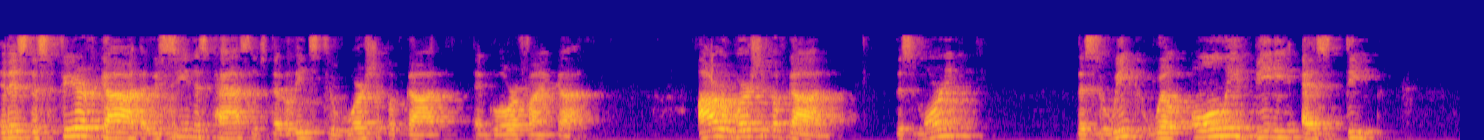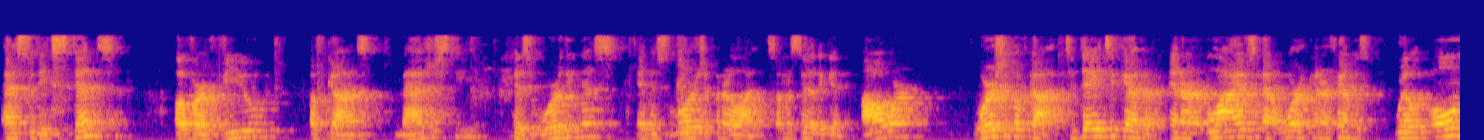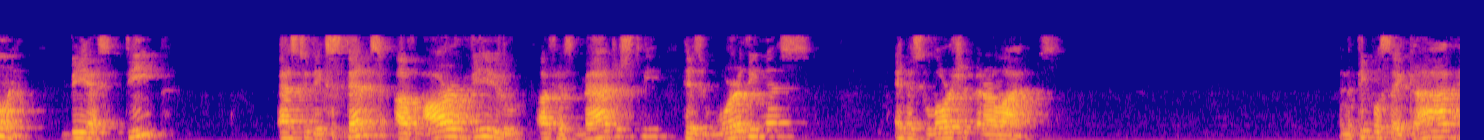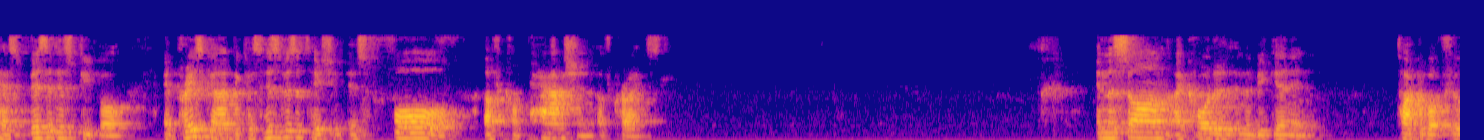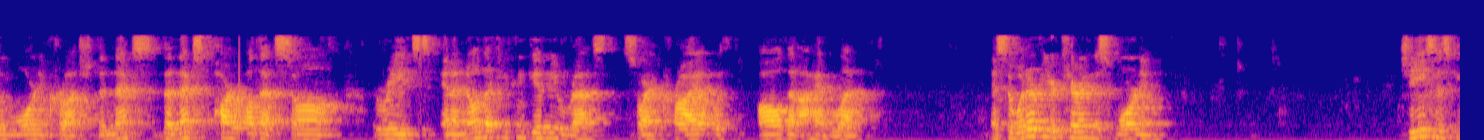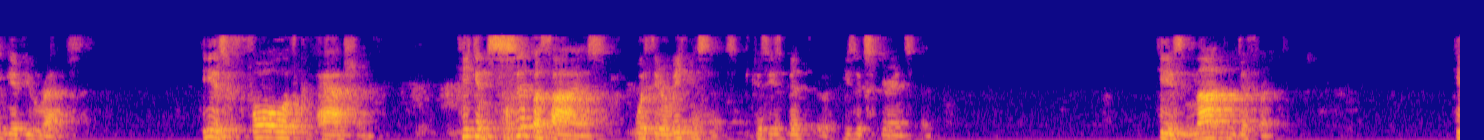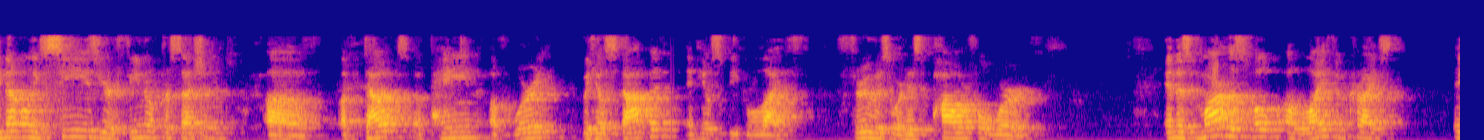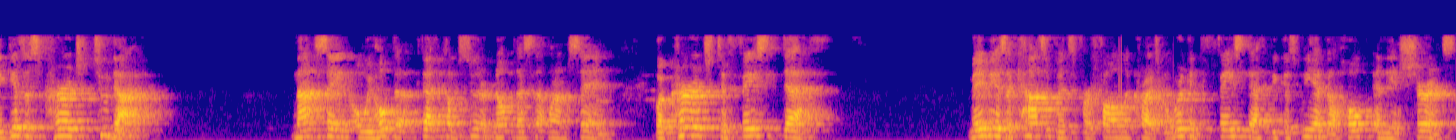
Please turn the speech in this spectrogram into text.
It is this fear of God that we see in this passage that leads to worship of God and glorifying God. Our worship of God this morning, this week, will only be as deep as to the extent of our view of God's majesty, His worthiness, and His lordship in our lives. I'm going to say that again. Our worship of God today together in our lives at work and our families will only be as deep as to the extent of our view of His majesty, His worthiness, and His lordship in our lives. And the people say, God has visited His people, and praise God because His visitation is full of compassion of Christ. In the song I quoted in the beginning, talk about feeling worn and crushed. The next, the next part of that song reads, And I know that you can give me rest, so I cry out with all that I have left. And so, whatever you're carrying this morning, Jesus can give you rest. He is full of compassion. He can sympathize with your weaknesses because he's been through it, he's experienced it. He is not indifferent. He not only sees your funeral procession of, of doubt, of pain, of worry, but he'll stop it and he'll speak life through his word, his powerful word. And this marvelous hope of life in Christ, it gives us courage to die. Not saying, oh, we hope that death comes sooner. No, that's not what I'm saying. But courage to face death. Maybe as a consequence for following Christ, but we can face death because we have the hope and the assurance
